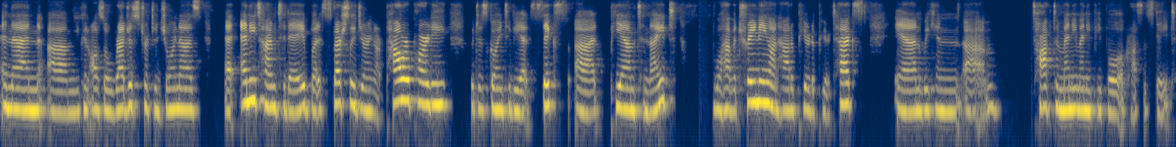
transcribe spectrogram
And then um, you can also register to join us at any time today, but especially during our power party, which is going to be at 6 uh, p.m. tonight. We'll have a training on how to peer-to-peer text, and we can um, talk to many, many people across the state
